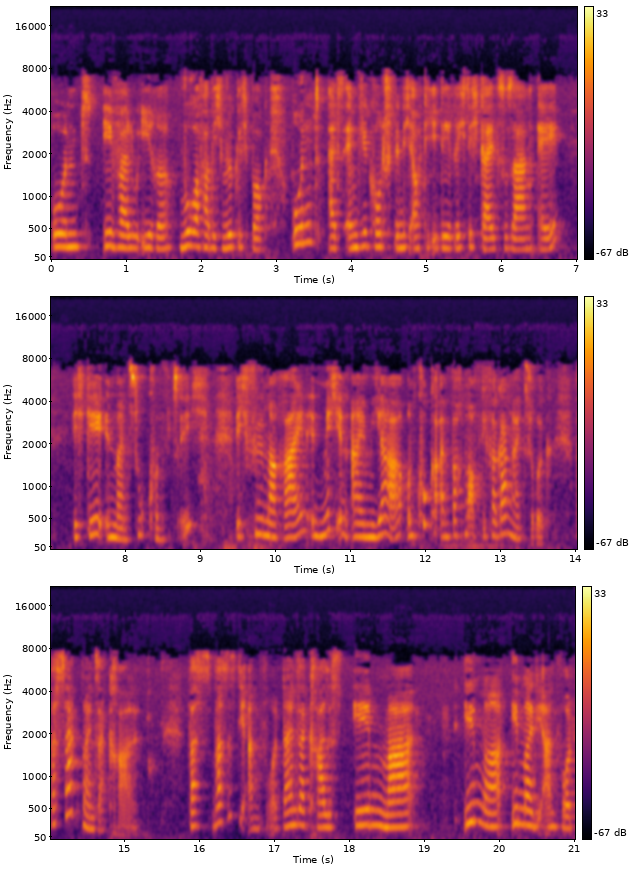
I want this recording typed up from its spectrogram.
und evaluiere, worauf habe ich wirklich Bock. Und als MG-Coach finde ich auch die Idee richtig geil zu sagen, ey, ich gehe in mein Zukunfts-Ich, ich fühle mal rein in mich in einem Jahr und gucke einfach mal auf die Vergangenheit zurück. Was sagt mein Sakral? Was, was ist die Antwort? Dein Sakral ist immer, immer, immer die Antwort.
